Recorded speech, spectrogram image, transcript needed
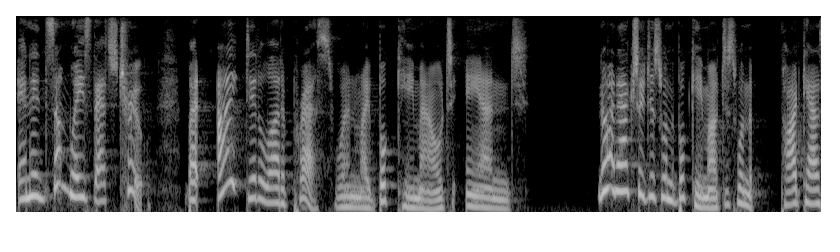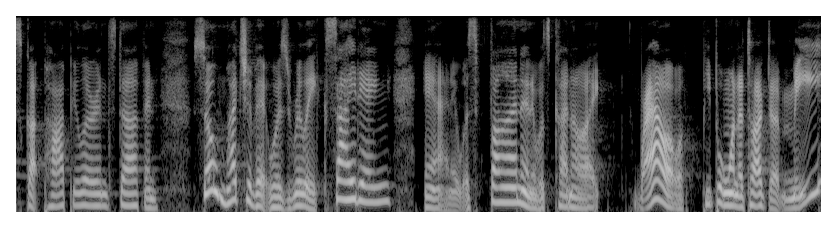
and in some ways, that's true. But I did a lot of press when my book came out, and not actually just when the book came out, just when the podcast got popular and stuff. And so much of it was really exciting and it was fun and it was kind of like, wow, people want to talk to me,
